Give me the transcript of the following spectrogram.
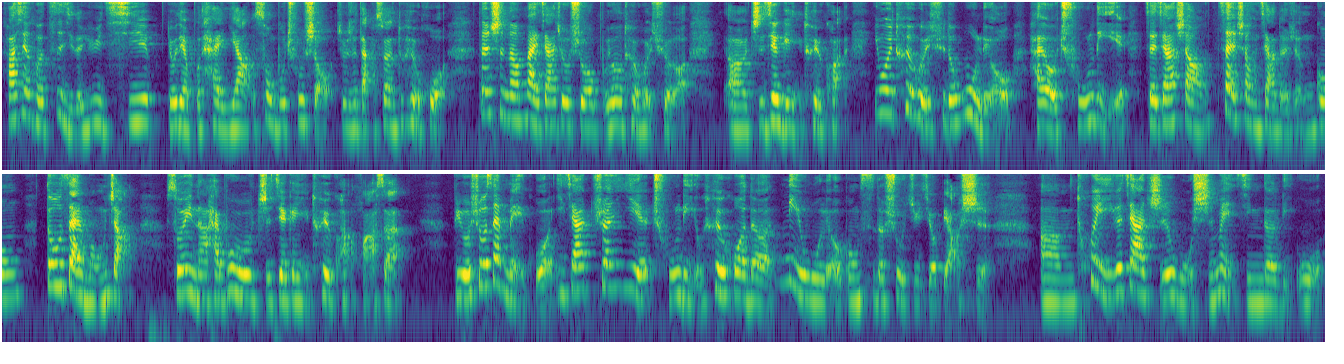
发现和自己的预期有点不太一样，送不出手，就是打算退货。但是呢，卖家就说不用退回去了，呃，直接给你退款，因为退回去的物流还有处理，再加上再上架的人工都在猛涨。所以呢，还不如直接给你退款划算。比如说，在美国，一家专业处理退货的逆物流公司的数据就表示，嗯，退一个价值五十美金的礼物，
